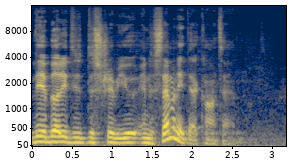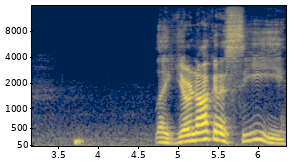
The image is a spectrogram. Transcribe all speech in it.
the ability to distribute and disseminate that content. Like you're not gonna see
